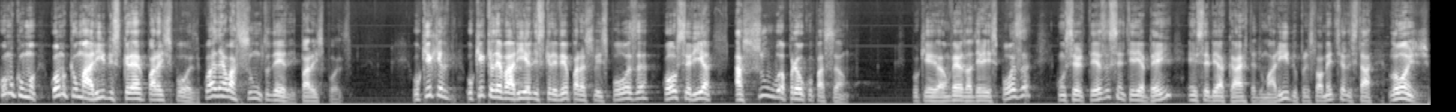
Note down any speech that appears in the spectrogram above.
Como, como, que o marido escreve para a esposa? Qual é o assunto dele para a esposa? O que que, o que que levaria ele a escrever para a sua esposa? Qual seria a sua preocupação? Porque a uma verdadeira esposa, com certeza, sentiria bem em receber a carta do marido, principalmente se ele está longe.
